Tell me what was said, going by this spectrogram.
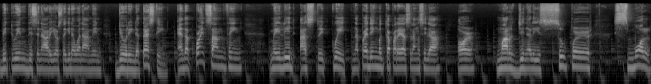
between the scenarios na ginawa namin during the testing. And that point something may lead us to equate na pwedeng magkaparehas lang sila or marginally super small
